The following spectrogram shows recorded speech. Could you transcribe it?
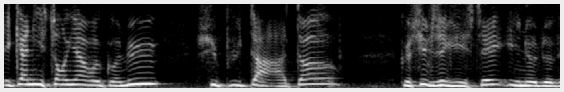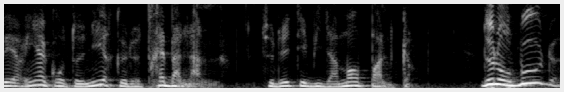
et qu'un historien reconnu supputa à tort que s'ils existaient, ils ne devaient rien contenir que de très banal. Ce n'est évidemment pas le cas. De Longwood,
